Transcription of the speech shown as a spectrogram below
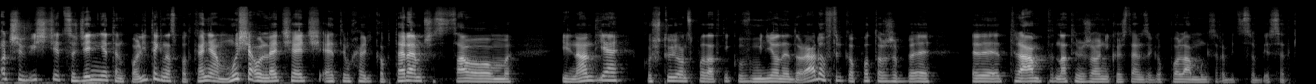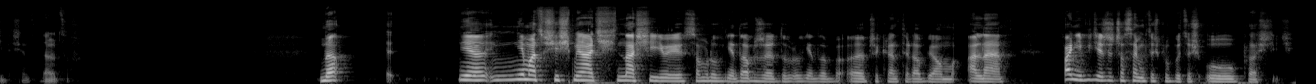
oczywiście codziennie ten polityk na spotkania musiał lecieć e, tym helikopterem przez całą Irlandię, kosztując podatników miliony dolarów, tylko po to, żeby e, Trump na tym, że oni korzystają z jego pola, mógł zrobić sobie setki tysięcy dolców. No, nie, nie ma co się śmiać. Nasi są równie dobrzy, do- równie dob- e, przekręty robią, ale fajnie widzieć, że czasami ktoś próbuje coś uprościć.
